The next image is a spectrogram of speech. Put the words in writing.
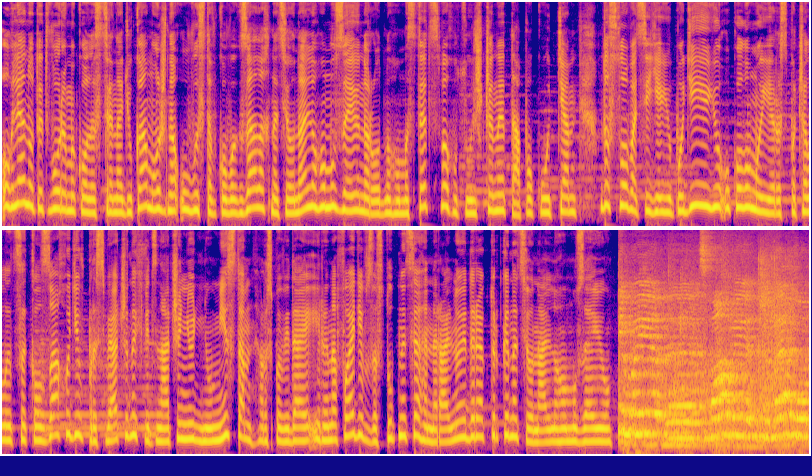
Оглянути твори Миколи Стринадюка можна у виставкових залах Національного музею народного мистецтва Гуцульщини та Покуття. До слова, цією подією у Коломиї розпочали цикл заходів, присвячених відзначенню дню міста, розповідає Ірина Федів, заступниця генеральної директорки Національного музею. Ми е, з вами живемо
